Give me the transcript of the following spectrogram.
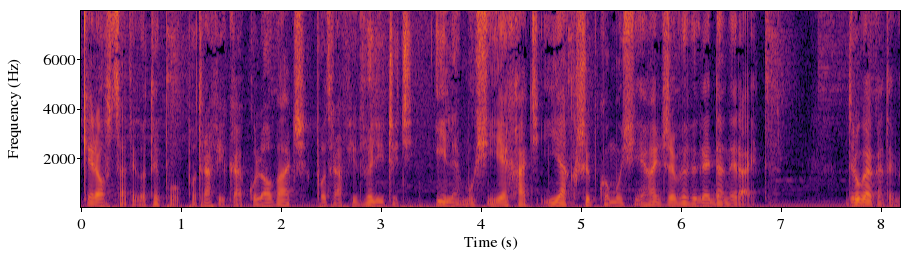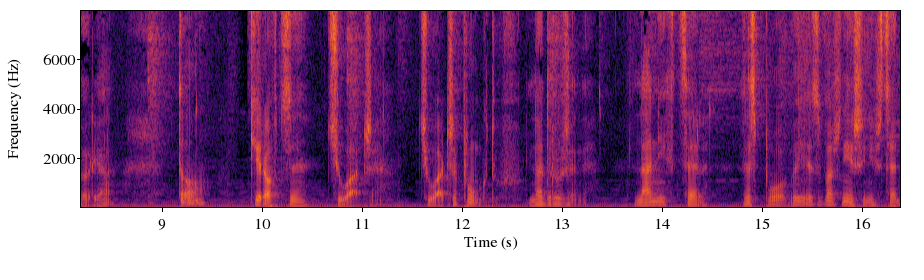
kierowca tego typu potrafi kalkulować, potrafi wyliczyć ile musi jechać i jak szybko musi jechać, żeby wygrać dany rajd. Druga kategoria to kierowcy ciułacze, ciułacze punktów dla drużyny. Dla nich cel zespołowy jest ważniejszy niż cel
